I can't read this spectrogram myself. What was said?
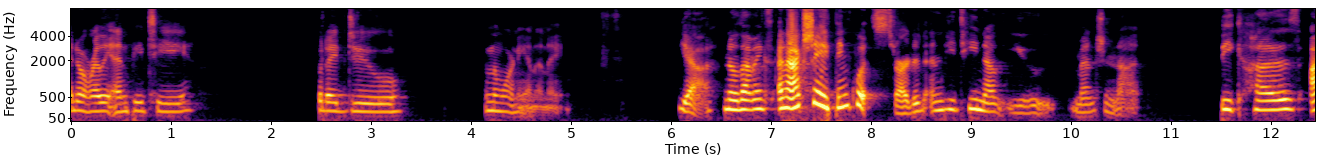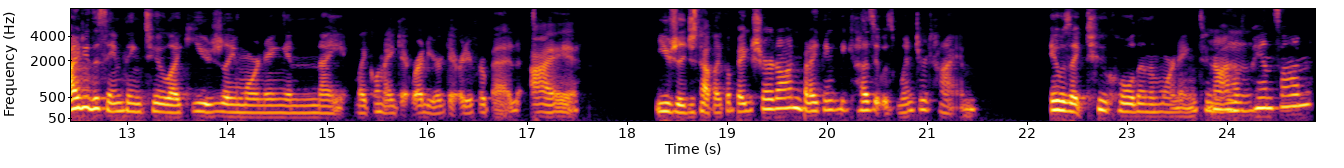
I don't really NPT, but I do in the morning and at night. Yeah, no, that makes and actually I think what started NPT now that you mentioned that because I do the same thing too, like usually morning and night, like when I get ready or get ready for bed, I usually just have like a big shirt on, but I think because it was winter time, it was like too cold in the morning to not have Mhm. pants on.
